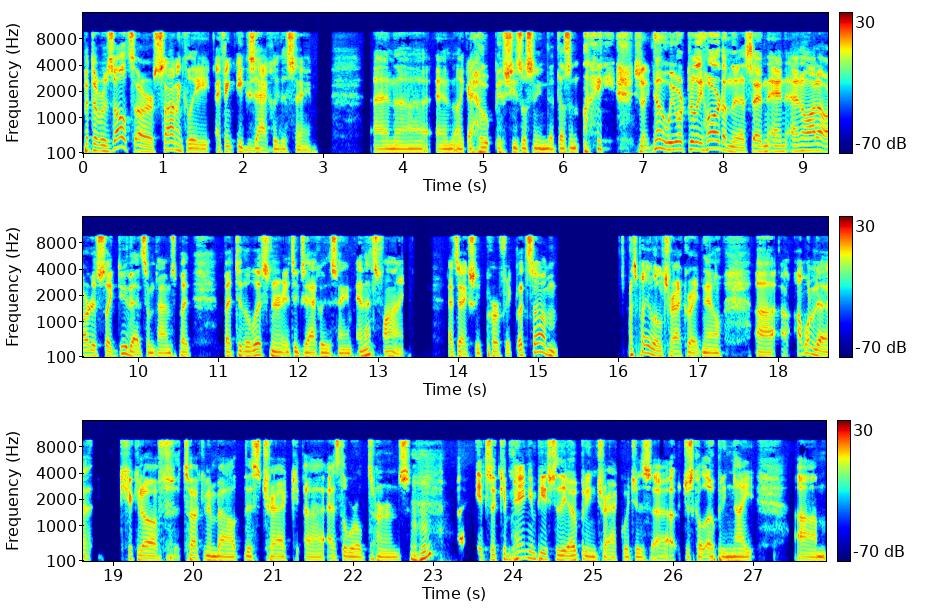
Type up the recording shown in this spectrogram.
but the results are sonically i think exactly the same. And uh and like i hope if she's listening that doesn't like she's like no we worked really hard on this. And and and a lot of artists like do that sometimes but but to the listener it's exactly the same. And that's fine. That's actually perfect. Let's um let's play a little track right now uh i, wanted to kick it off talking about this track uh as the world turns Mhm. it's a companion piece to the opening track, which is uh, just called Opening Night. Um,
